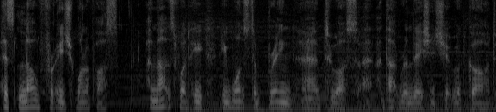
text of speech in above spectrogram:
His love for each one of us. And that's what he, he wants to bring uh, to us, uh, that relationship with God.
